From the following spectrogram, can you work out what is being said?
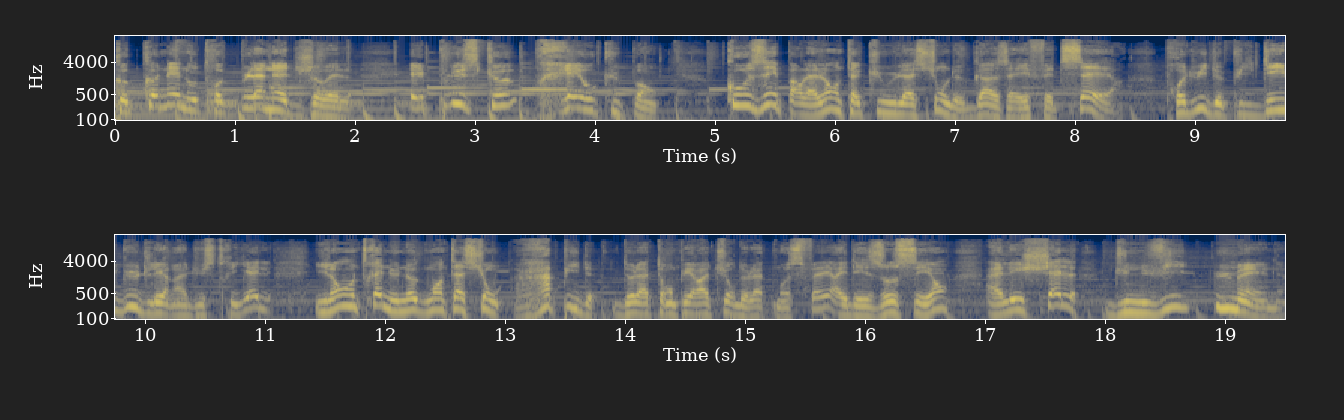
que connaît notre planète, Joël, est plus que préoccupant. Causé par la lente accumulation de gaz à effet de serre, produit depuis le début de l'ère industrielle, il entraîne une augmentation rapide de la température de l'atmosphère et des océans à l'échelle d'une vie humaine.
